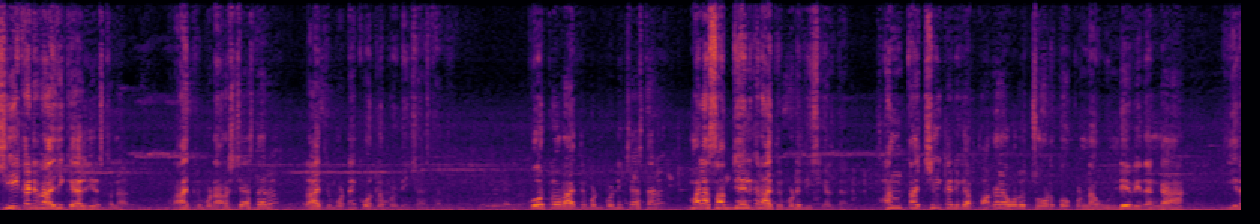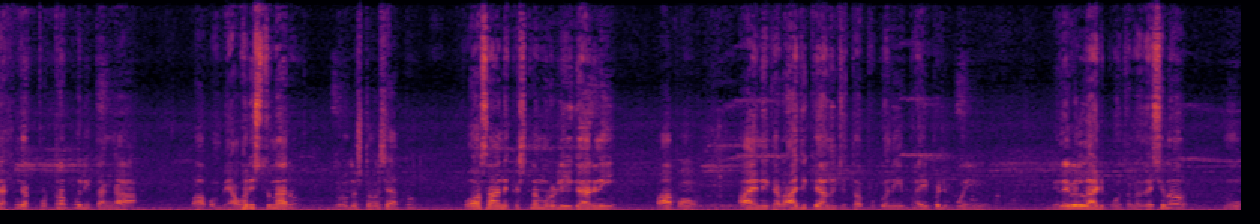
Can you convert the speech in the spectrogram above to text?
చీకటి రాజకీయాలు చేస్తున్నారు. రాత్రిపూట అరెస్ట్ చేస్తారు. రాత్రిపూట కోర్టులో పోటీ చేస్తారు కోర్టులో రాత్రిపూట పోటీ చేస్తారు మళ్ళీ సబ్ జైలుకి రాత్రిపూట తీసుకెళ్తారు. అంత చీకటిగా పగలెవరు చూడకోకుండా ఉండే విధంగా ఈ రకంగా కుట్రపూరితంగా పాపం వ్యవహరిస్తున్నారు. దురదృష్టవశాత్తు పోసాని కృష్ణమురళి గారిని పాపం ఆయన ఇక రాజకీయాల నుంచి తప్పుకొని భయపడిపోయి విలవిల్లాడిపోతున్న దశలో నువ్వు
